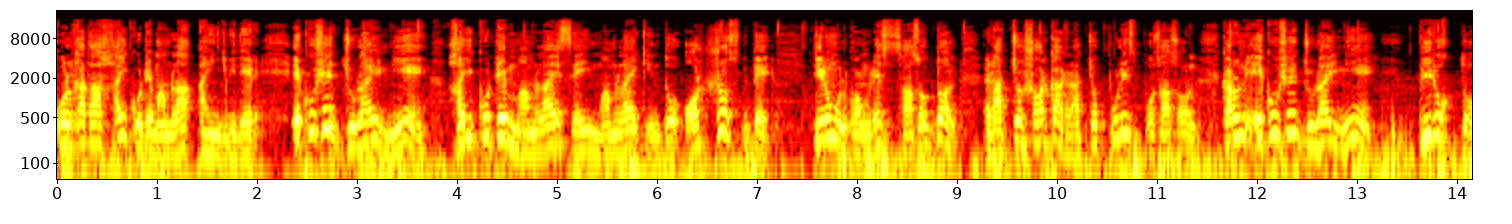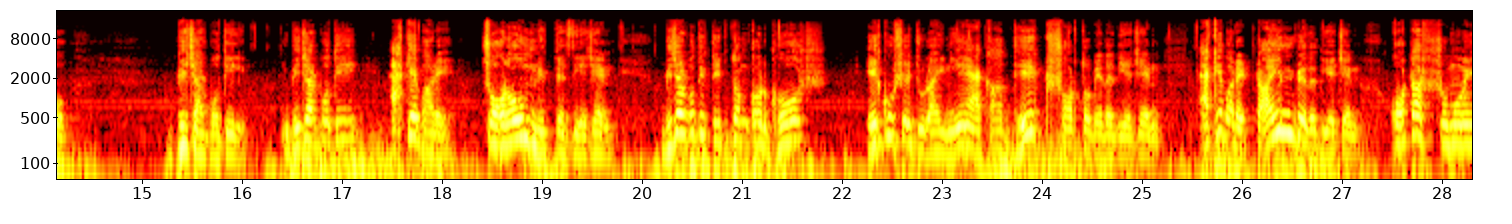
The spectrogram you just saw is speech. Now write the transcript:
কলকাতা হাইকোর্টে মামলা, আইনজীবীদের। একুশে জুলাই নিয়ে হাইকোর্টে মামলায়, সেই মামলায় কিন্তু অস্বস্তিতে তৃণমূল কংগ্রেস, শাসক দল, রাজ্য সরকার, রাজ্য পুলিশ প্রশাসন। কারণ একুশে জুলাই নিয়ে বিরক্ত বিচারপতি। বিচারপতি একেবারে চরম নির্দেশ দিয়েছেন। বিচারপতি তীর্থঙ্কর ঘোষ একুশে জুলাই নিয়ে একাধিক শর্ত বেঁধে দিয়েছেন। একেবারে টাইম বেঁধে দিয়েছেন। কটার সময়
